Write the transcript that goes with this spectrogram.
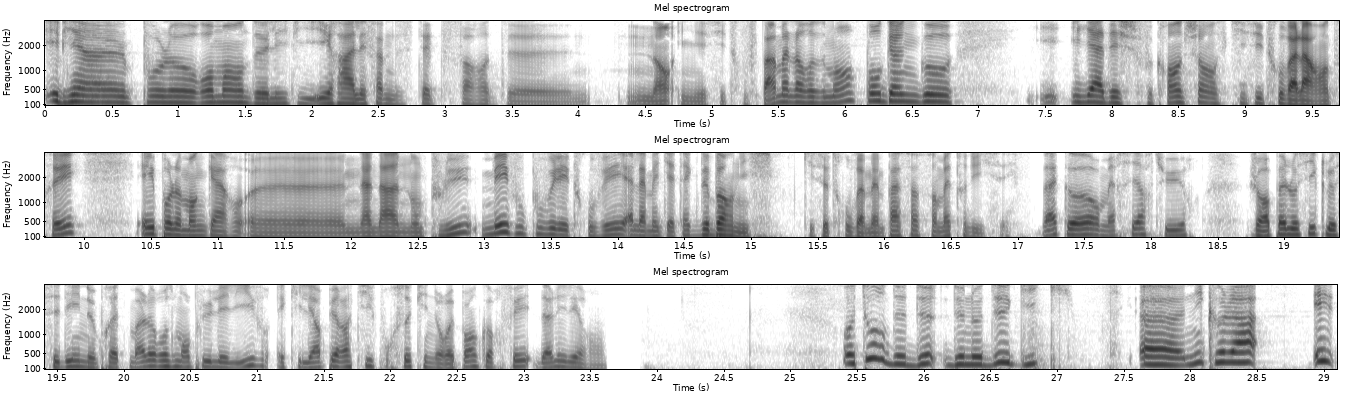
Eh bien, pour le roman de Lévi Ira, Les femmes de Stepford, euh, non, il ne s'y trouve pas malheureusement. Pour Gungo, il y a des grandes chances qu'il s'y trouve à la rentrée. Et pour le manga euh, Nana non plus, mais vous pouvez les trouver à la médiathèque de Borny, qui se trouve à même pas 500 mètres du lycée. D'accord, merci Arthur. Je rappelle aussi que le CDI ne prête malheureusement plus les livres et qu'il est impératif pour ceux qui n'auraient pas encore fait d'aller les rendre. Autour de, deux- de nos deux geeks, euh, Nicolas et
